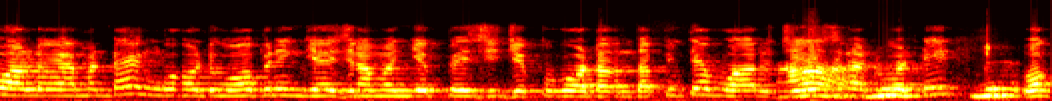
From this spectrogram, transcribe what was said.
వాళ్ళు ఏమంటే ఇంకొకటి ఓపెనింగ్ చేసినామని చెప్పేసి చెప్పుకోవటం తప్పితే వారు చేసినటువంటి ఒక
